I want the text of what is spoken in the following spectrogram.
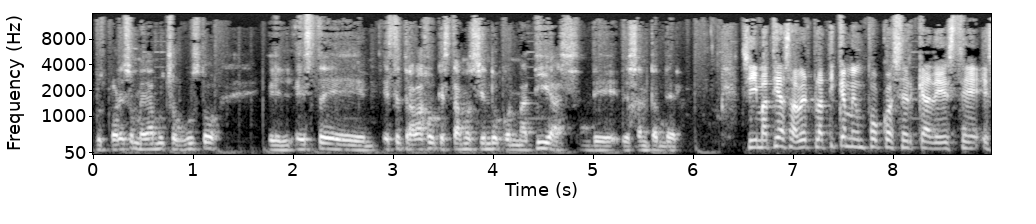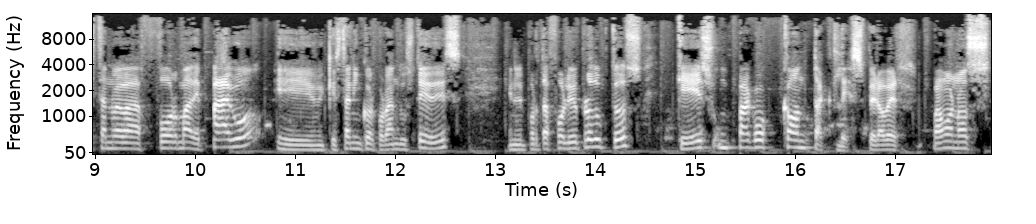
pues por eso me da mucho gusto el, este, este trabajo que estamos haciendo con Matías de, Santander. Sí, Matías, a ver, platícame un poco acerca de este, esta nueva forma de pago eh, que están incorporando ustedes en el portafolio de productos, que es un pago contactless. Pero a ver, vámonos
